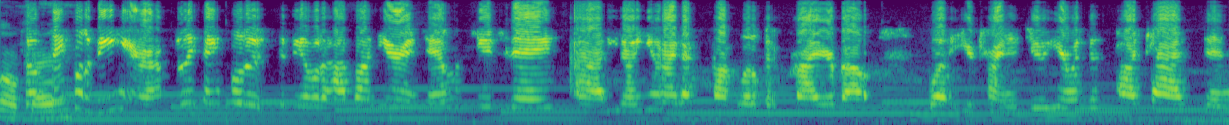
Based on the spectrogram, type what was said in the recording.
Okay. So I'm thankful to be here. I'm really thankful to, to be able to hop on here and jam with you today. Uh, you know, you and I got to talk a little bit prior about what you're trying to do here with this podcast and,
